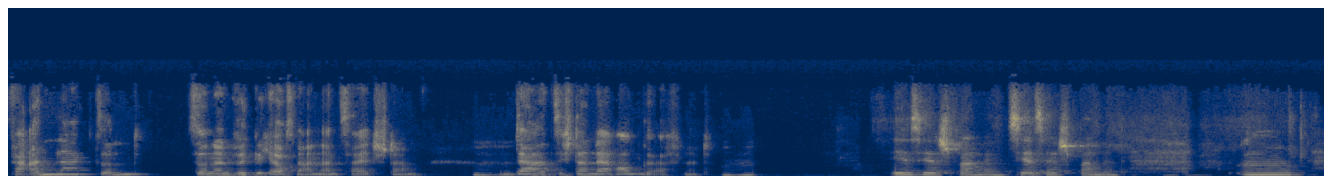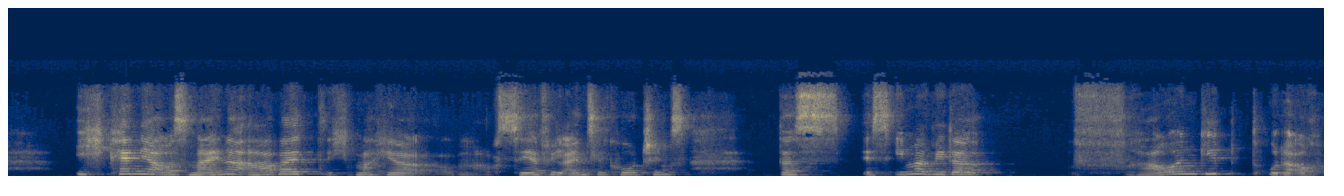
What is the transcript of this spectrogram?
veranlagt sind, sondern wirklich aus einer anderen Zeit stammen. Mhm. Und da hat sich dann der Raum geöffnet. Mhm. Sehr, sehr spannend, sehr, sehr spannend. Mm, ich kenne ja aus meiner Arbeit, ich mache ja auch sehr viel Einzelcoachings, dass es immer wieder Frauen gibt oder auch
